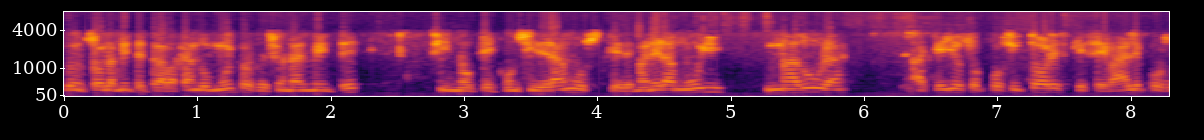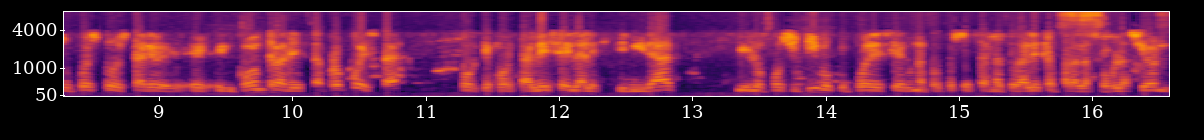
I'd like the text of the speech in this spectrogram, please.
no solamente trabajando muy profesionalmente, sino que consideramos que de manera muy madura aquellos opositores que se vale, por supuesto, estar eh, en contra de esta propuesta, porque fortalece la legitimidad y lo positivo que puede ser una propuesta de esta naturaleza para la población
